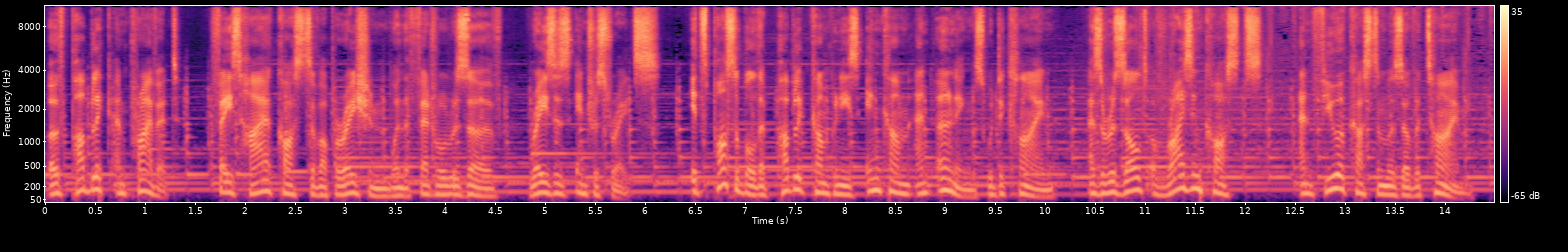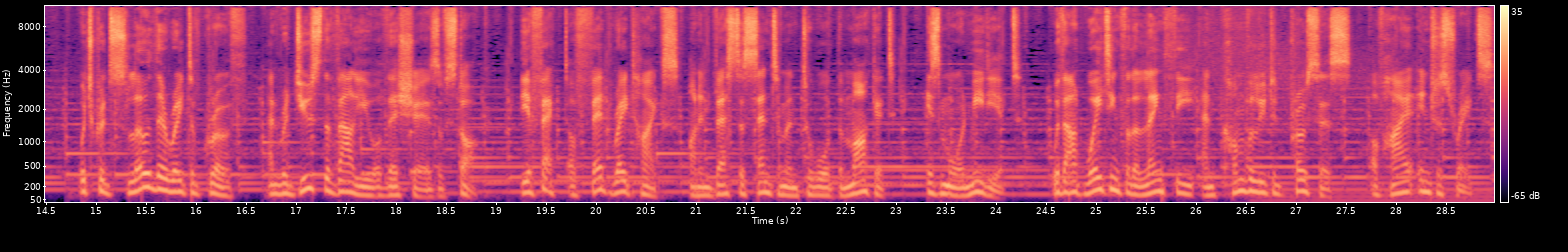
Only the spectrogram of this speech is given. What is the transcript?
both public and private, face higher costs of operation when the Federal Reserve raises interest rates. It's possible that public companies' income and earnings would decline as a result of rising costs and fewer customers over time, which could slow their rate of growth and reduce the value of their shares of stock. The effect of Fed rate hikes on investor sentiment toward the market is more immediate. Without waiting for the lengthy and convoluted process of higher interest rates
